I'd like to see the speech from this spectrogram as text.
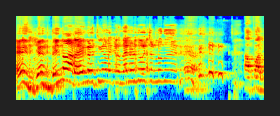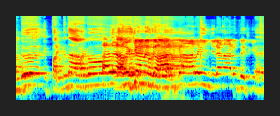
ഏ എനിക്ക് എന്താ ഈ നാടകം കളിച്ച് കിടക്കണെന്ന് എന്നോട് ചോദിച്ചിട്ടുള്ളത്. പണ്ട് പണ്ട് നാടകവും അത് അതൊക്കെയാണ്. ആൾക്ക് ആ റേഞ്ചിലാണ് ആൾ ഉദ്ദേശിക്കുന്നത്.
